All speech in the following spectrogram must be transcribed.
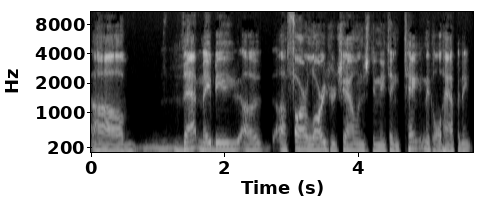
Um, that may be a, a, far larger challenge than anything technical happening.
